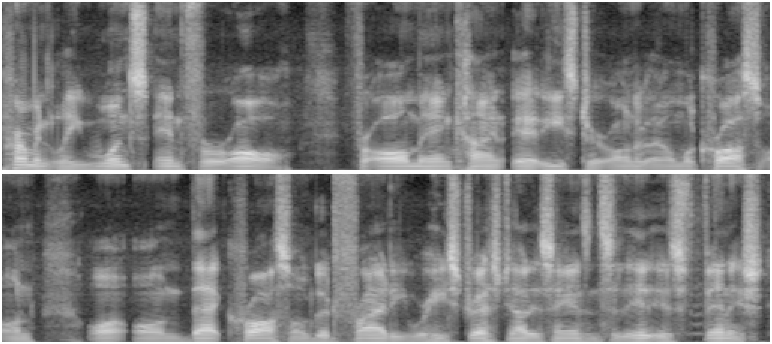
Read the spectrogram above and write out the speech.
permanently, once and for all, for all mankind at Easter on, on the cross on, on on that cross on Good Friday where he stretched out his hands and said it is finished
